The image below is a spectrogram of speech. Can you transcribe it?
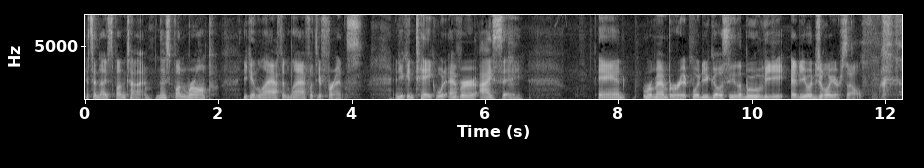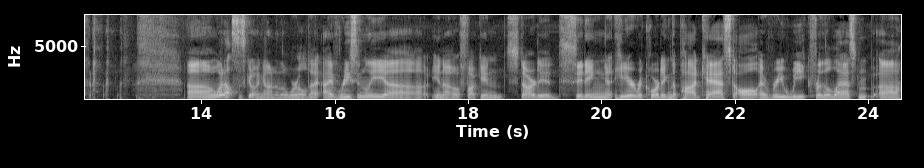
It's a nice, fun time. Nice, fun romp. You can laugh and laugh with your friends. And you can take whatever I say and remember it when you go see the movie and you enjoy yourself. Uh, what else is going on in the world? I, have recently, uh, you know, fucking started sitting here recording the podcast all every week for the last uh,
